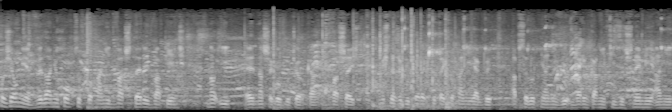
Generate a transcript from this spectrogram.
poziomie. W wydaniu chłopców, kochani, 2-4, 2-5, no i e, naszego Guciorka 2-6. Myślę, że Guciorek tutaj, kochani, jakby absolutnie ani warunkami fizycznymi, ani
